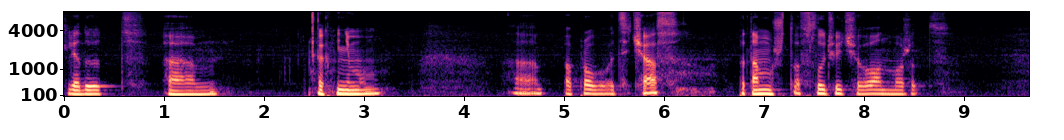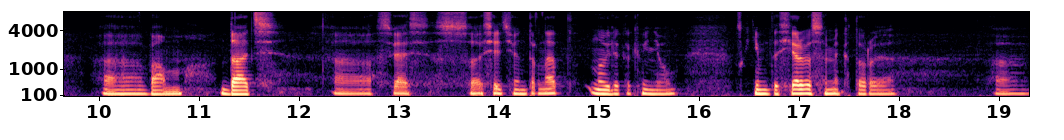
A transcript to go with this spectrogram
следует эм, как минимум э, попробовать сейчас, потому что в случае чего он может э, вам дать э, связь с сетью интернет, ну или как минимум с какими-то сервисами, которые э,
